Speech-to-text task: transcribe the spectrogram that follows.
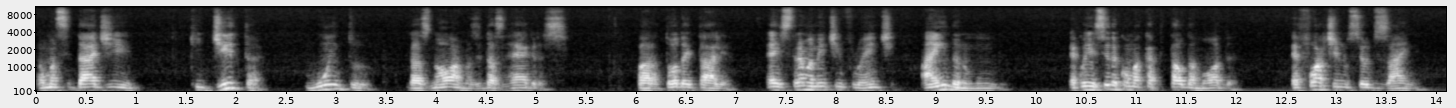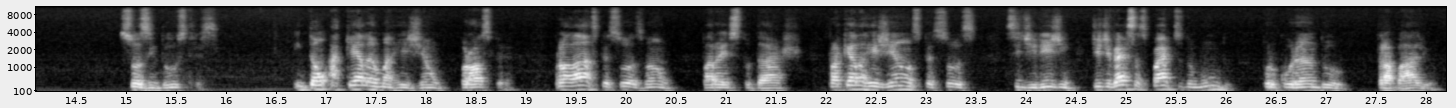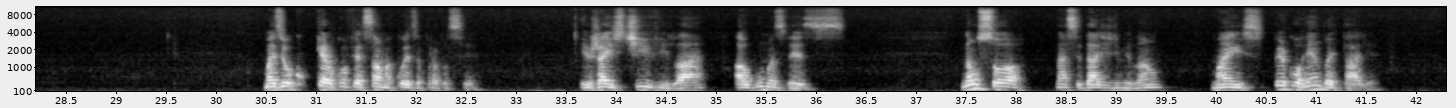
É uma cidade que dita muito das normas e das regras para toda a Itália. É extremamente influente ainda no mundo. É conhecida como a capital da moda. É forte no seu design, suas indústrias. Então, aquela é uma região próspera. Para lá as pessoas vão para estudar. Para aquela região as pessoas se dirigem de diversas partes do mundo procurando trabalho. Mas eu quero confessar uma coisa para você. Eu já estive lá algumas vezes. Não só na cidade de Milão, mas percorrendo a Itália,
